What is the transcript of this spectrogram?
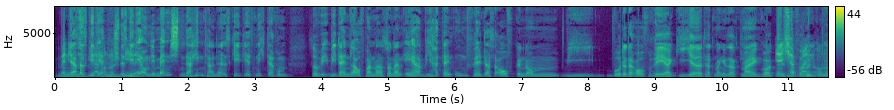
wenn ich Ja, das es Spiel ja, einfach nur es spiele. geht ja um die Menschen dahinter, ne? Es geht jetzt nicht darum, so wie, wie dein Laufbahn war, sondern eher, wie hat dein Umfeld das aufgenommen? Wie wurde darauf reagiert? Hat man gesagt, mein Gott, ja, ich habe mein, um,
